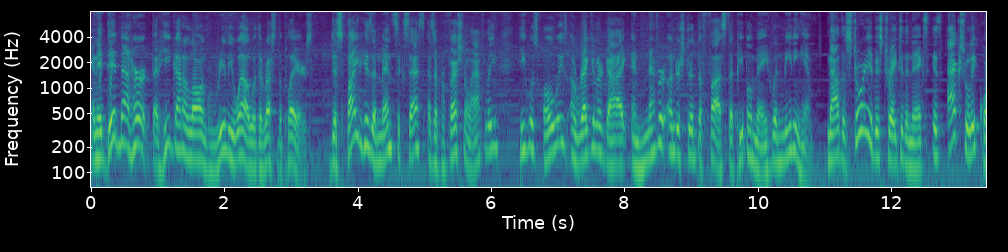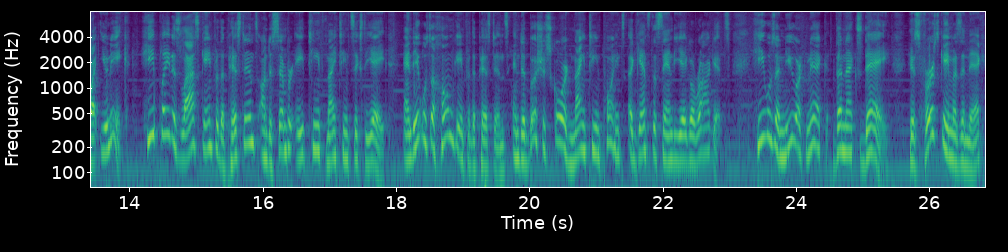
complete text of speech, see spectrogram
and it did not hurt that he got along really well with the rest of the players. Despite his immense success as a professional athlete, he was always a regular guy and never understood the fuss that people made when meeting him. Now, the story of his trade to the Knicks is actually quite unique. He played his last game for the Pistons on December 18, 1968, and it was a home game for the Pistons, and DeBusschere scored 19 points against the San Diego Rockets. He was a New York Knick the next day. His first game as a Knick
